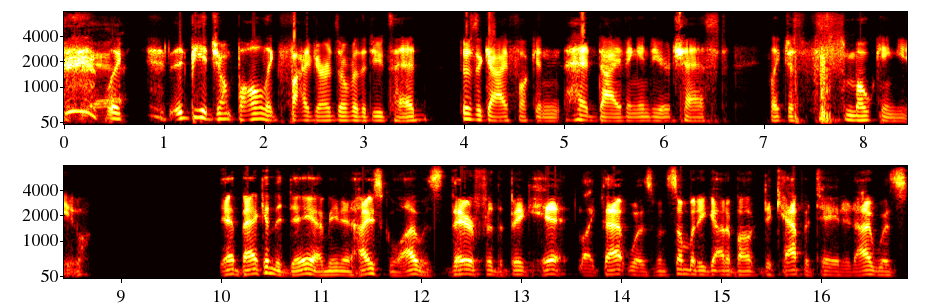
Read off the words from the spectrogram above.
Yeah. Like it'd be a jump ball like 5 yards over the dude's head. There's a guy fucking head diving into your chest like just smoking you. Yeah, back in the day, I mean, in high school, I was there for the big hit. Like that was when somebody got about decapitated. I was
